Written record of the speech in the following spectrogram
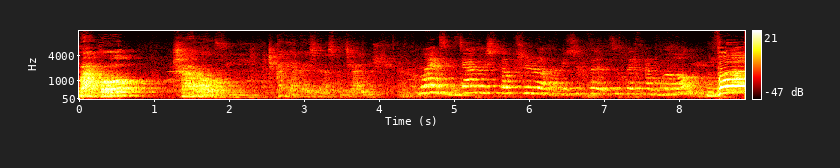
Bago czarownik. Ciekawe jaka jest teraz specjalność. Moja specjalność to przyroda. Wiecie, co to jest handball? Wo!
